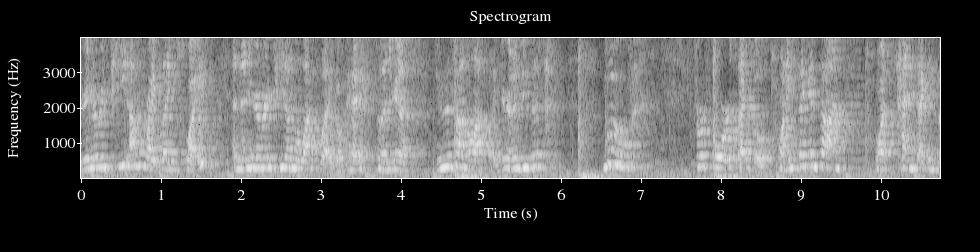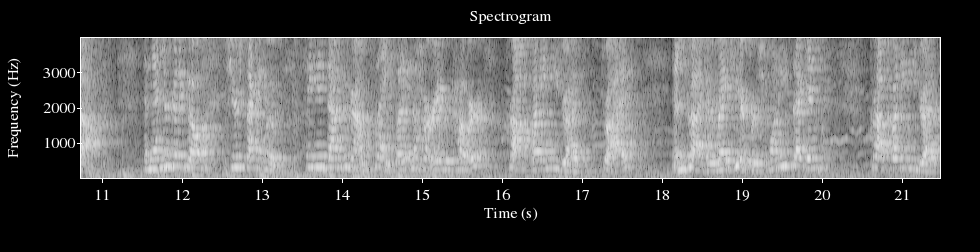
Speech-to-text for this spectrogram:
You're gonna repeat on the right leg twice, and then you're gonna repeat on the left leg, okay? So then you're gonna do this on the left leg. You're gonna do this move for four cycles, 20 seconds on, 10 seconds off. And then you're gonna go to your second move, taking it down to the ground, plank, letting the heart rate recover, cross body knee drives, drive, and drive. You're right here for 20 seconds, cross body knee drives.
